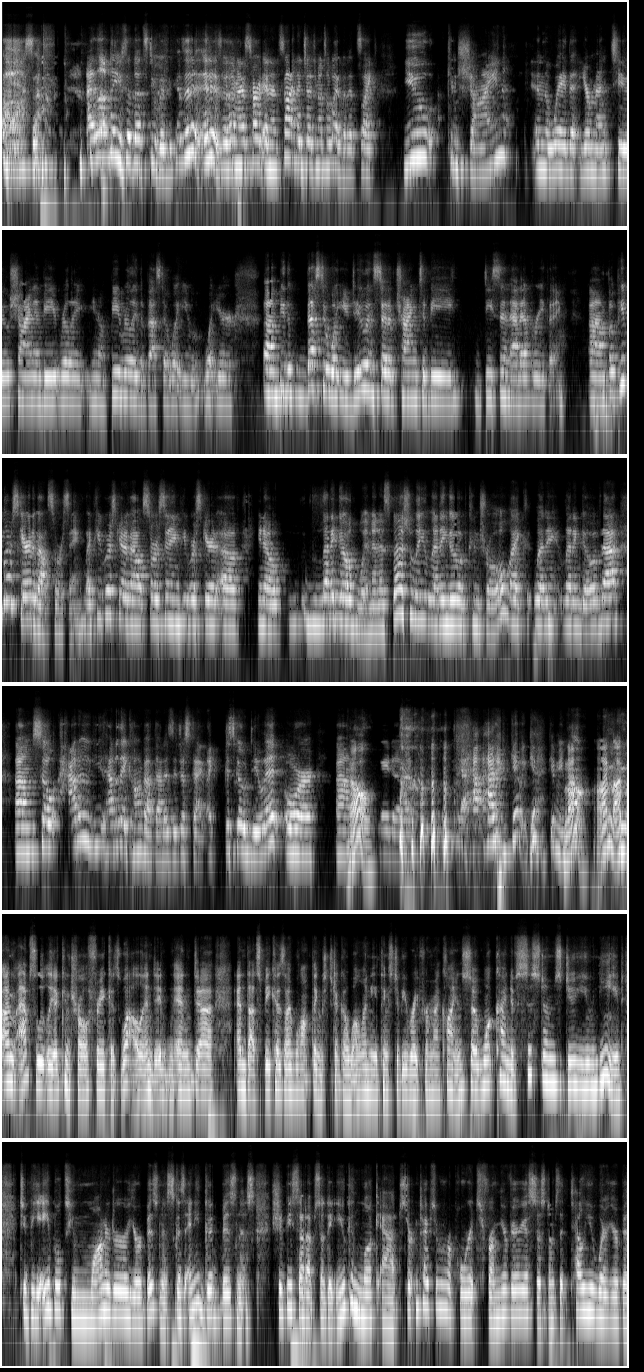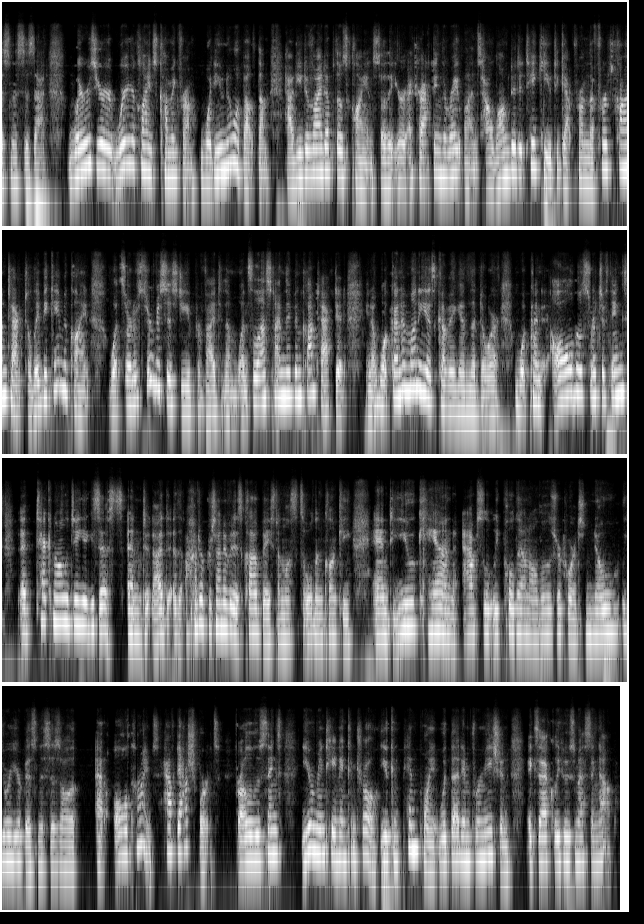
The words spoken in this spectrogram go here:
Awesome. I love that you said that's stupid because it, it is. I mean, it's hard and it's not in a judgmental way, but it's like you can shine in the way that you're meant to shine and be really, you know, be really the best at what you, what you're, um, be the best at what you do instead of trying to be decent at everything. Um, but people are scared of outsourcing. Like people are scared of outsourcing. People are scared of, you know, letting go of women, especially letting go of control, like letting letting go of that. Um, so how do you how do they combat that? Is it just like just go do it, or um, no. To, yeah, how, how, give me, give, me. No, I'm, I'm, I'm absolutely a control freak as well, and and and uh, and that's because I want things to go well. I need things to be right for my clients. So, what kind of systems do you need to be able to monitor your business? Because any good business should be set up so that you can look at certain types of reports from your various systems that tell you where your business is at. Where is your where are your clients coming from? What do you know about them? How do you divide up those clients so that you're attracting the right ones? How long did it take you to get from the first contact till they became a client? What sort of services do you provide to them? When's the last time they've been contacted? You know, what kind of money is coming in the door? What kind of, all those sorts of things. Uh, technology exists and 100% of it is cloud-based unless it's old and clunky. And you can absolutely pull down all those reports, know where your business is all, at all times, have dashboards for all of those things, you're maintaining control. You can pinpoint with that information exactly who's messing up.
